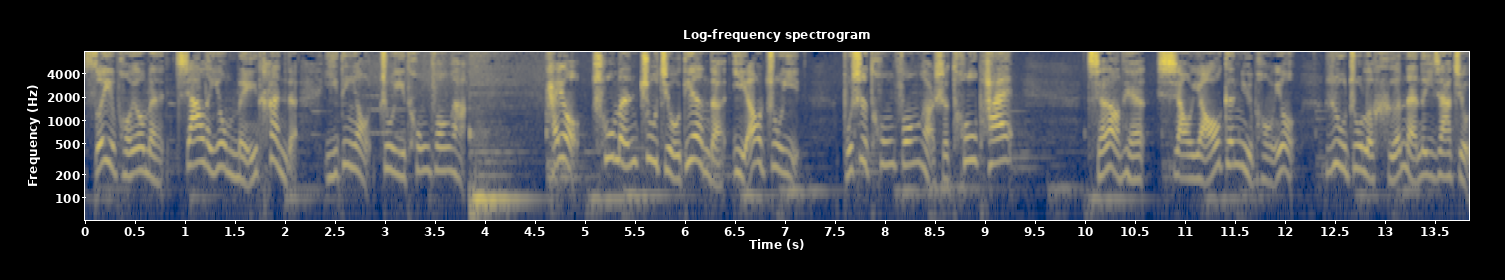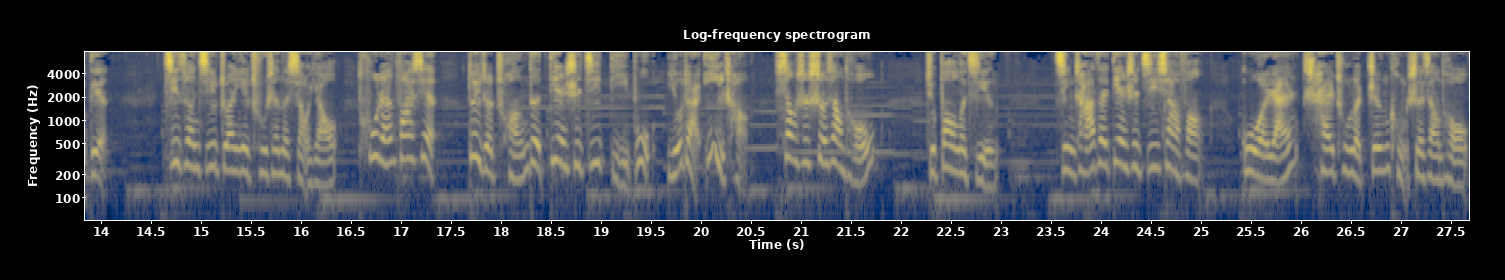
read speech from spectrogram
所以朋友们，家里用煤炭的一定要注意通风哈。还有出门住酒店的也要注意，不是通风啊，是偷拍。前两天，小姚跟女朋友入住了河南的一家酒店，计算机专业出身的小姚突然发现对着床的电视机底部有点异常，像是摄像头，就报了警。警察在电视机下方果然拆出了针孔摄像头，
